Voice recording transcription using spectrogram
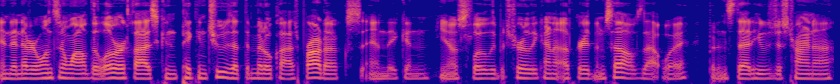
And then every once in a while, the lower class can pick and choose at the middle class products, and they can, you know, slowly but surely kind of upgrade themselves that way. But instead, he was just trying to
